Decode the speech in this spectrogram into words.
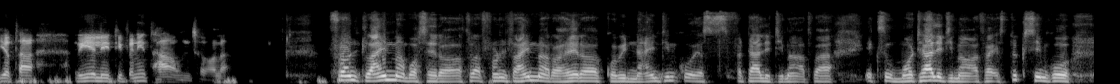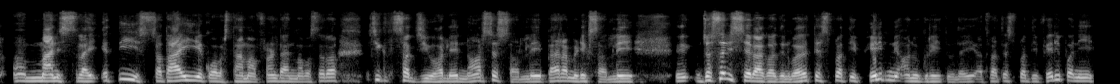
यथा रियलिटी पनि थाहा हुन्छ होला। फ्रन्ट लाइनमा बसेर अथवा फ्रन्ट लाइनमा रहेर कोभिड नाइन्टिनको यस फर्टालिटीमा अथवा एक मोर्टालिटीमा अथवा यस्तो किसिमको मानिसलाई यति सताइएको अवस्थामा फ्रन्ट लाइनमा बसेर चिकित्सकज्यूहरूले नर्सेसहरूले प्यारामेडिक्सहरूले जसरी सेवा गरिदिनु भयो त्यसप्रति फेरि पनि अनुग्रहित हुँदै अथवा त्यसप्रति फेरि पनि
